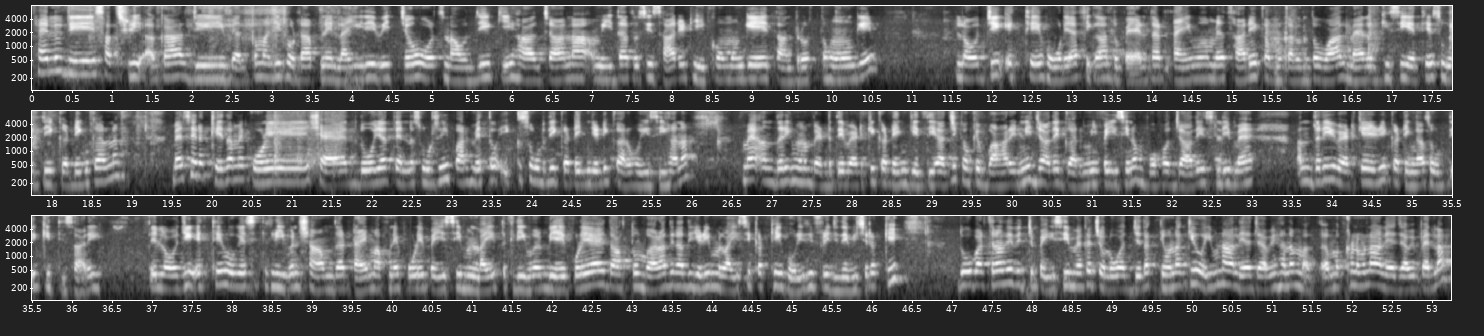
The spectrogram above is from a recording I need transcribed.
Hello ਜੀ, ਸਤਿ ਸ਼੍ਰੀ ਅਕਾਲ ਜੀ। ਵੈਲਕਮ ਆ ਜੀ ਤੁਹਾਡਾ ਆਪਣੇ ਲਾਈਵ ਦੇ ਵਿੱਚ। ਹੋਰ ਸੁਣਾਓ ਜੀ, ਕੀ ਹਾਲ ਚਾਲ ਆ? ਉਮੀਦ ਆ ਤੁਸੀਂ ਸਾਰੇ ਠੀਕ ਹੋਵੋਗੇ, ਤੰਦਰੁਸਤ ਹੋਵੋਗੇ। ਲਓ ਜੀ, ਇੱਥੇ ਹੋ ਰਿਹਾ ਸੀਗਾ ਦੁਪਹਿਰ ਦਾ ਟਾਈਮ ਮੈਂ ਸਾਰੇ ਕੰਮ ਕਰਨ ਤੋਂ ਬਾਅਦ ਮੈਂ ਲੱਗੀ ਸੀ ਇੱਥੇ ਸੂਟ ਦੀ ਕਟਿੰਗ ਕਰਨ। ਵੈਸੇ ਰੱਖੇ ਤਾਂ ਮੈਂ ਕੋਲੇ ਸ਼ਾਇਦ ਦੋ ਜਾਂ ਤਿੰਨ ਸੂਟ ਸੀ, ਪਰ ਮੇਰੇ ਤੋਂ ਇੱਕ ਸੂਟ ਦੀ ਕਟਿੰਗ ਜਿਹੜੀ ਕਰ ਹੋਈ ਸੀ, ਹਨਾ? ਮੈਂ ਅੰਦਰ ਹੀ ਹੁਣ ਬੈੱਡ 'ਤੇ ਬੈਠ ਕੇ ਕਟਿੰਗ ਕੀਤੀ ਅੱਜ, ਕਿਉਂਕਿ ਬਾਹਰ ਇੰਨੀ ਜ਼ਿਆਦਾ ਗਰਮੀ ਪਈ ਸੀ ਨਾ, ਬਹੁਤ ਜ਼ਿਆਦਾ, ਇਸ ਲਈ ਮੈਂ ਅੰਦਰ ਹੀ ਬੈਠ ਕੇ ਜਿਹੜੀ ਕਟਿੰਗ ਆ ਸੂਟ ਦੀ ਕੀਤੀ ਸਾਰੀ। ਅਤੇ ਲਓ ਜੀ, ਇੱਥੇ ਹੋ ਗਏ ਸੀ ਤਕਰੀਬਨ ਸ਼ਾਮ ਦਾ ਟਾਈਮ ਆਪਣੇ ਕੋਲੇ ਪਈ ਸੀ ਮਲਾਈ ਤਕਰੀਬਨ ਮੇਰੇ ਕੋਲੇ ਹੈ 10 ਤੋਂ 12 ਦਿਨਾਂ ਦੀ ਜਿਹੜੀ ਮਲਾਈ ਸੀ, ਇਕੱਠੀ ਹੋ ਰਹੀ ਸੀ ਫ੍ਰਿਜ ਦੇ ਵਿੱਚ ਰੱਖੀ। ਦੋ ਬਰਤਨਾਂ ਦੇ ਵਿੱਚ ਪਈ ਸੀ, ਮੈਂ ਕਿਹਾ ਚਲੋ ਅੱਜ ਇਹਦਾ ਕਿਉਂ ਨਾ ਘਿਓ ਹੀ ਬਣਾ ਲਿਆ ਜਾਵੇ, ਹਨਾ, ਮ- ਮੱਖਣ ਬਣਾ ਲਿਆ ਜਾਵੇ ਪਹਿਲਾਂ।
